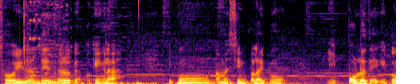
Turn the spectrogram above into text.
ஸோ இது வந்து இந்த அளவுக்கு. ஓகேங்களா இப்போ நம்ம சிம்பிளாக இப்போ இப்போ உள்ளது இப்போ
